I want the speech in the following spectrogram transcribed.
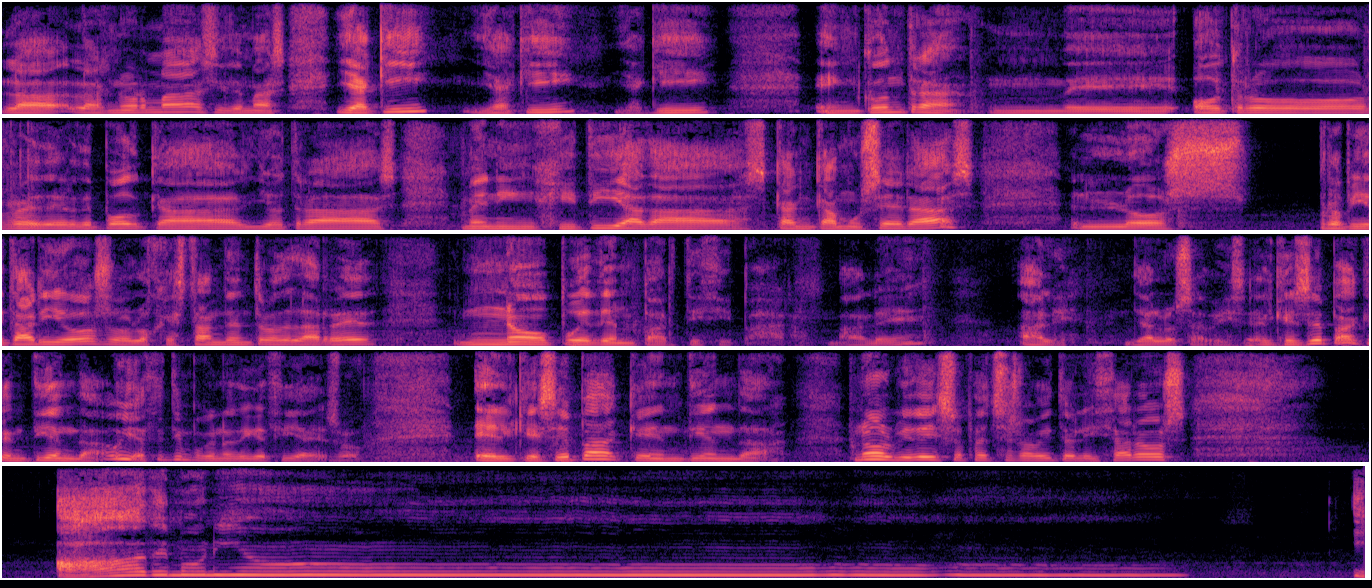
las normas y demás. Y aquí, y aquí, y aquí en contra de otros redes de podcast y otras meningitíadas cancamuseras, los propietarios o los que están dentro de la red no pueden participar, ¿vale? Vale, ya lo sabéis. El que sepa, que entienda. Uy, hace tiempo que no decía eso. El que sepa, que entienda. No olvidéis, sospechosos, habitualizaros. ¡Ah, demonio!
